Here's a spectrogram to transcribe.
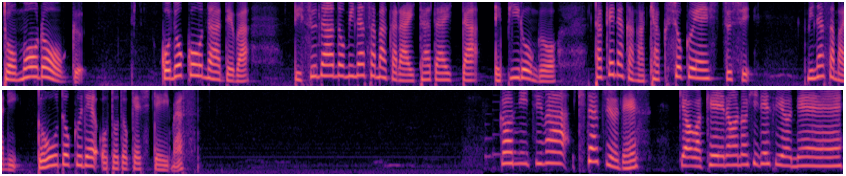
トモローグ。このコーナーでは、リスナーの皆様からいただいたエピローグを竹中が脚色演出し、皆様に朗読でお届けしています。こんにちは、北中です。今日は敬老の日ですよね。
